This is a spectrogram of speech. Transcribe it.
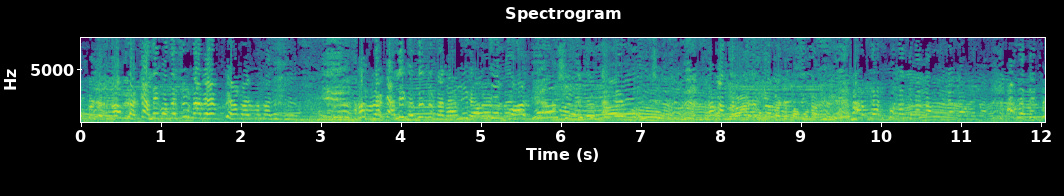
আমরা আমরা কালীগঞ্জে শোনার এমপি আড়াই বলা আমরা কালীগঞ্জে শোনার এমপি আড়াই আমাদের তাকে পাবো না আমরা কোনো দিন আমরা দেখতে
